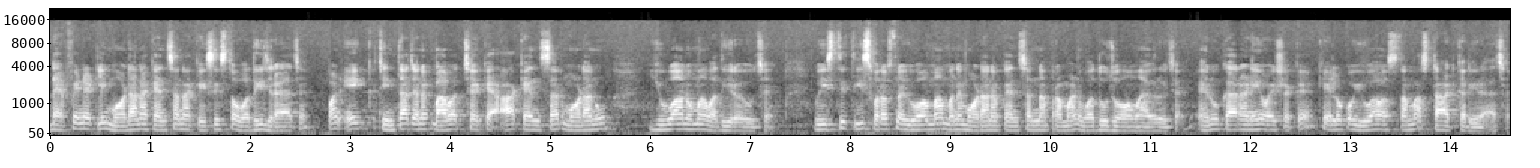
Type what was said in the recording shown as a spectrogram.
ડેફિનેટલી મોઢાના કેન્સરના કેસીસ તો વધી જ રહ્યા છે, પણ એક ચિંતાજનક બાબત છે કે આ કેન્સર મોઢાનું યુવાનોમાં વધી રહ્યું છે. વીસથી ત્રીસ વર્ષના યુવામાં મને મોઢાના કેન્સરના પ્રમાણ વધુ જોવામાં આવી રહ્યું છે. એનું કારણ એ હોઈ શકે કે એ લોકો યુવાવસ્થામાં સ્ટાર્ટ કરી રહ્યા છે.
